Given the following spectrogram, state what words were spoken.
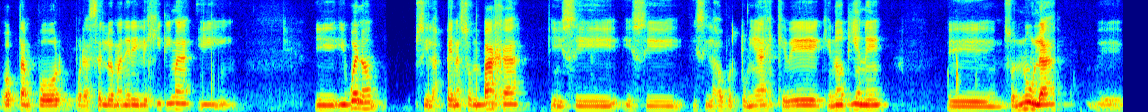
optan por, por hacerlo de manera ilegítima y y, bueno, si las penas son bajas y si, y si, y si las oportunidades que ve que no tiene eh, son nulas, eh,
